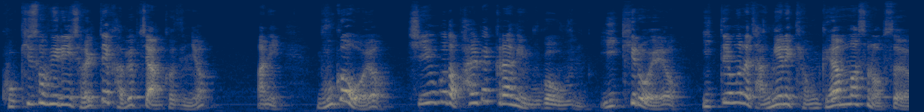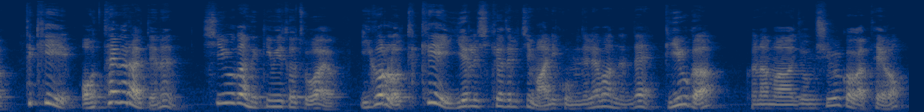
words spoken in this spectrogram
고키소 휠이 절대 가볍지 않거든요. 아니 무거워요. CU보다 800g이 무거운 2kg예요 이 때문에 당연히 경쾌한 맛은 없어요. 특히 어택을 할 때는 CU가 느낌이 더 좋아요. 이걸 어떻게 이해를 시켜드릴지 많이 고민을 해봤는데 비유가 그나마 좀 쉬울 것 같아요.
